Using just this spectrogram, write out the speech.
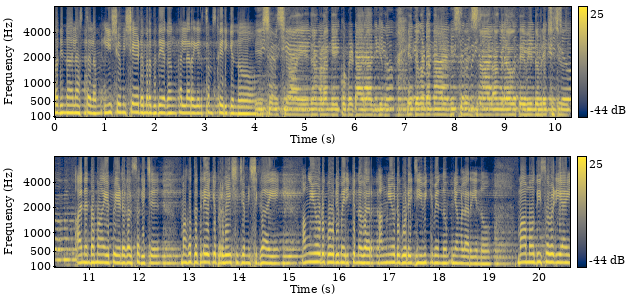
പതിനാലാം സ്ഥലം ഈശുമിശയുടെ മൃതദേഹം കല്ലറയിൽ സംസ്കരിക്കുന്നു. ഈശുമിശയായ ഞങ്ങൾ അങ്ങേ കുമ്പിട്ട് ആരാധിക്കുന്നു. എന്തുകൊണ്ടെന്നാൽ ലോകത്തെ വീണ്ടും രക്ഷിച്ചു. അനന്തമായ പേടകൾ സഹിച്ച് മഹത്വത്തിലേക്ക് പ്രവേശിച്ച മിശികായി അങ്ങയോടുകൂടി മരിക്കുന്നവർ അങ്ങയോടുകൂടി ജീവിക്കുമെന്നും ഞങ്ങൾ അറിയുന്നു. മാമോദീസ വഴിയായി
